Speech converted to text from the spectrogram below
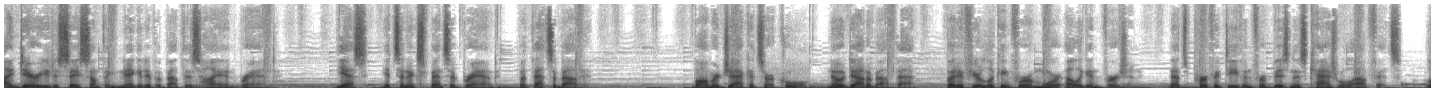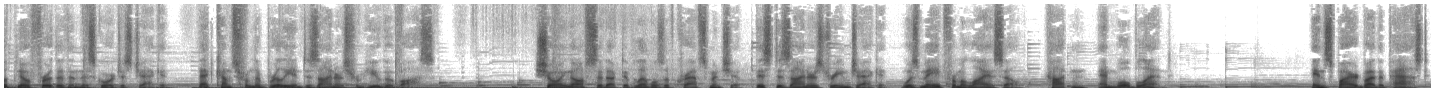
I dare you to say something negative about this high-end brand. Yes, it's an expensive brand, but that's about it. Bomber jackets are cool, no doubt about that, but if you're looking for a more elegant version, that's perfect even for business casual outfits, look no further than this gorgeous jacket, that comes from the brilliant designers from Hugo Boss. Showing off seductive levels of craftsmanship, this designer's dream jacket was made from a lyocell, cotton, and wool blend. Inspired by the past,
